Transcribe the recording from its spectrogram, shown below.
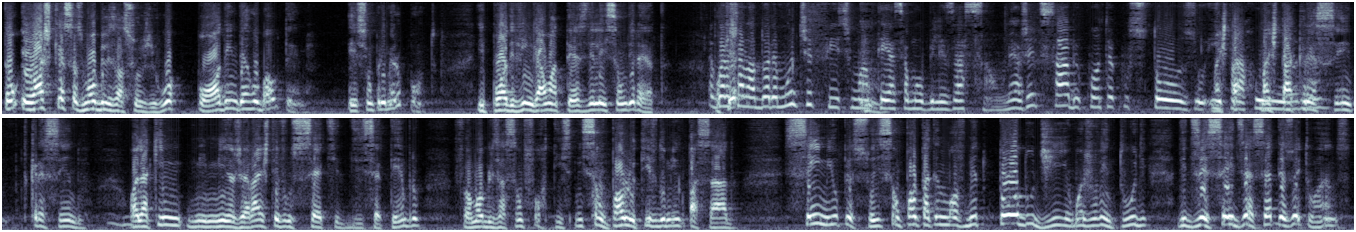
Então, eu acho que essas mobilizações de rua podem derrubar o Temer. Esse é um primeiro ponto. E pode vingar uma tese de eleição direta. Agora, Porque... senador, é muito difícil manter essa mobilização. Né? A gente sabe o quanto é custoso ir para a tá, rua. Mas está né? crescendo. crescendo. Uhum. Olha, aqui em Minas Gerais teve um 7 de setembro, foi uma mobilização fortíssima. Em São Paulo eu tive domingo passado. 100 mil pessoas. Em São Paulo está tendo movimento todo dia, uma juventude de 16, 17, 18 anos.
